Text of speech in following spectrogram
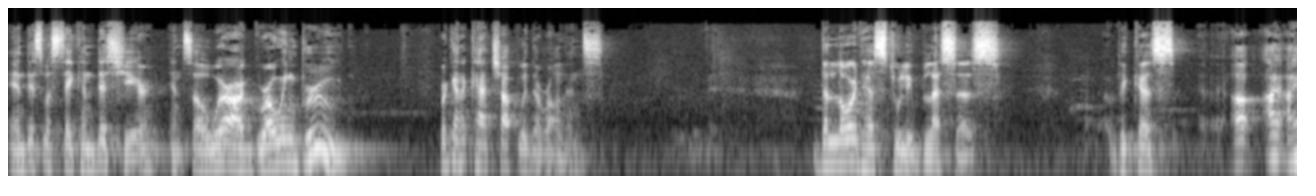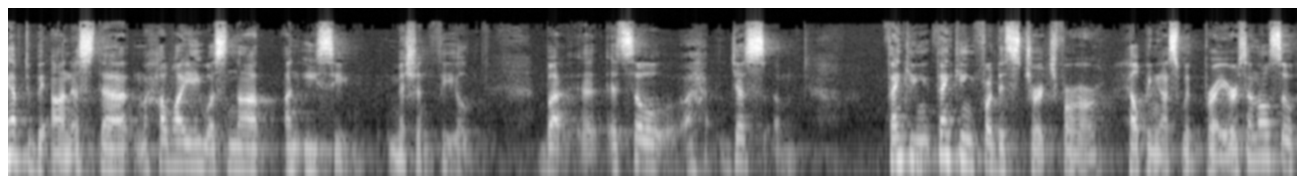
And this was taken this year. And so we're a growing brood. We're going to catch up with the Ronins. The Lord has truly blessed us because uh, I, I have to be honest that Hawaii was not an easy mission field. But uh, it's so uh, just um, thanking, thanking for this church for helping us with prayers. And also,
